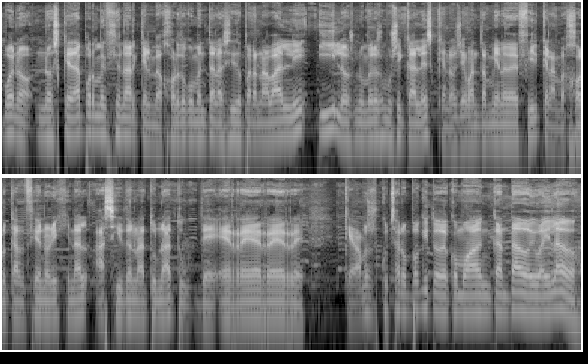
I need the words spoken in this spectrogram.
Bueno, nos queda por mencionar que el mejor documental ha sido para Navalny y los números musicales que nos llevan también a decir que la mejor canción original ha sido Natu Natu de RRR. Que vamos a escuchar un poquito de cómo han cantado y bailado.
